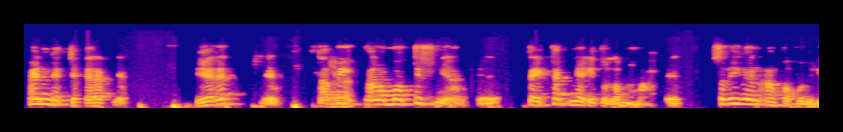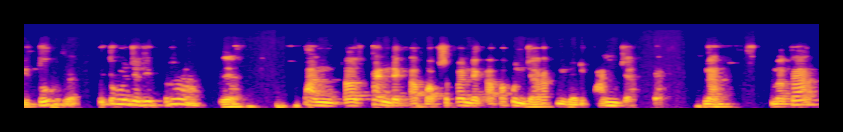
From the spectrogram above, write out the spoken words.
pendek jaraknya. Ya kan? Ya. Tapi ya. kalau motifnya, ya, tekadnya itu lemah, ya, seringan apa pun itu, ya, itu menjadi berat. Ya. Pan, uh, pendek apa, sependek apa pun jarak menjadi panjang. Ya. Nah, maka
